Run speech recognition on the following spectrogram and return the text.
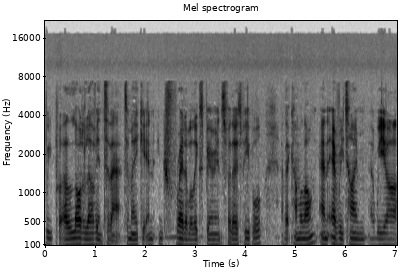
we put a lot of love into that to make it an incredible experience for those people that come along. And every time we are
